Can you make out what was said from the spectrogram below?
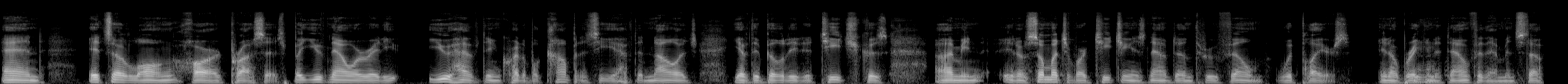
and it's a long, hard process. But you've now already you have the incredible competency, you have the knowledge, you have the ability to teach. Because I mean, you know, so much of our teaching is now done through film with players. You know, breaking it down for them and stuff.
